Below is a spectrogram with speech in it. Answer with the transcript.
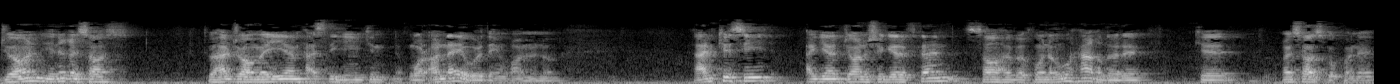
جان یعنی قصاص. تو هر جامعه هم هست دیگه این که قرآن نیاورده این قانونو هر کسی اگر جانشو گرفتن صاحب خونه او حق داره که قصاص بکنه.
